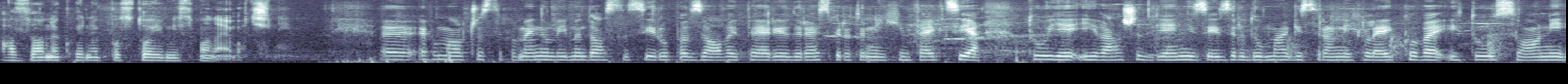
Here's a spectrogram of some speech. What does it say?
a za one koje ne postoji mi smo nemoćni. E, evo malo čas ste pomenuli, ima dosta sirupa za ovaj period respiratornih infekcija. Tu je i vaše deljenje za izradu magistralnih lekova i tu su oni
